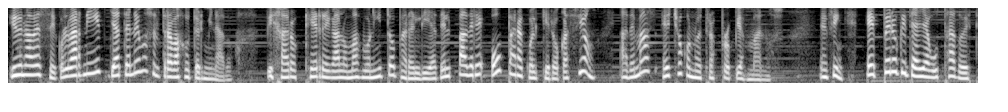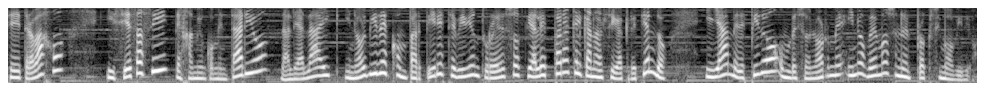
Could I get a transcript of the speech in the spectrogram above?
Y una vez seco el barniz ya tenemos el trabajo terminado. Fijaros qué regalo más bonito para el Día del Padre o para cualquier ocasión, además hecho con nuestras propias manos. En fin, espero que te haya gustado este trabajo y si es así, déjame un comentario, dale a like y no olvides compartir este vídeo en tus redes sociales para que el canal siga creciendo. Y ya me despido, un beso enorme y nos vemos en el próximo vídeo.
